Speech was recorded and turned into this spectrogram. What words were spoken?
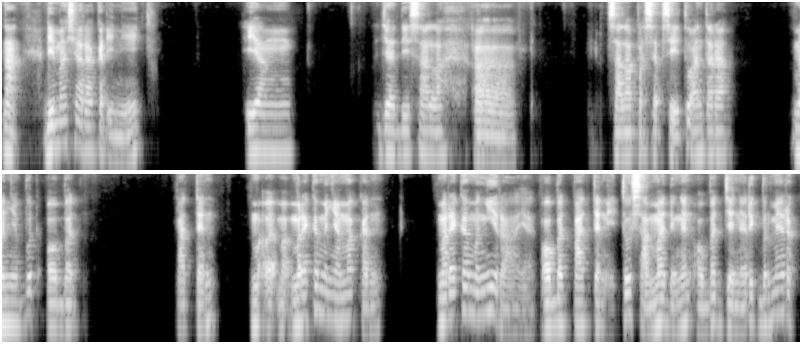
Nah, di masyarakat ini yang jadi salah uh, salah persepsi itu antara menyebut obat paten mereka menyamakan mereka mengira ya obat paten itu sama dengan obat generik bermerek.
